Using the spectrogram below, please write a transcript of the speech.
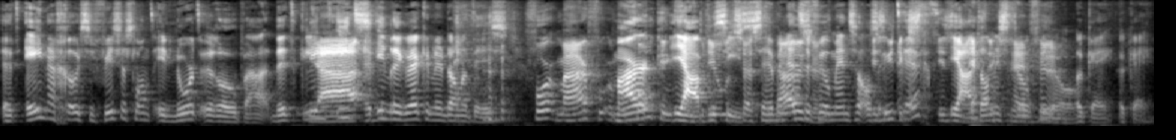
Het één na grootste vissersland in Noord-Europa. Dit klinkt Ja, iets het- indrukwekkender dan het is. voor, maar voor een maar bevolking van ja, 360.000 precies. Ze hebben net zoveel mensen als is Utrecht. is ja, dan is het wel veel. Oké, oké.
